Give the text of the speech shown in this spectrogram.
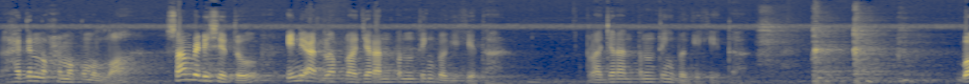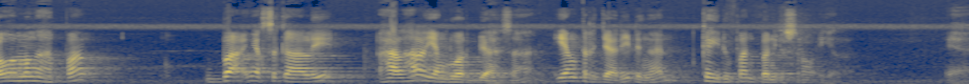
hadirin rahimakumullah sampai di situ ini adalah pelajaran penting bagi kita pelajaran penting bagi kita bahwa mengapa banyak sekali hal-hal yang luar biasa yang terjadi dengan kehidupan Bani Israel. Ya.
